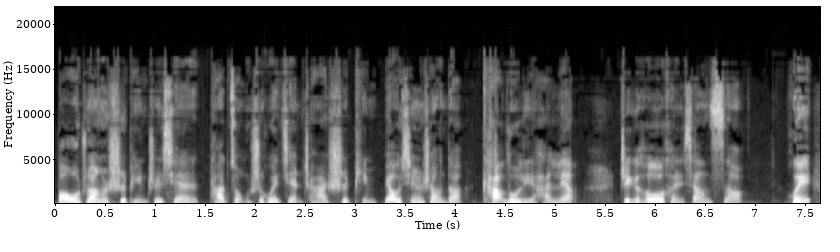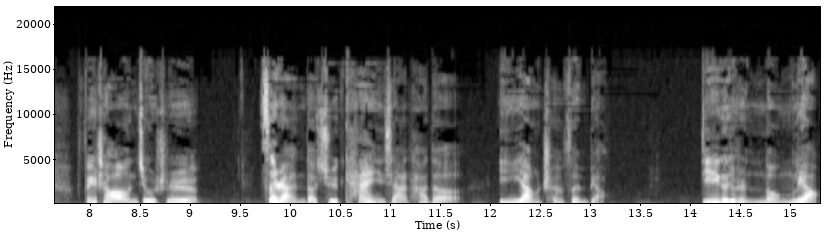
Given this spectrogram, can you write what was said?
包装食品之前，他总是会检查食品标签上的卡路里含量。这个和我很相似啊，会非常就是自然的去看一下它的营养成分表。第一个就是能量，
